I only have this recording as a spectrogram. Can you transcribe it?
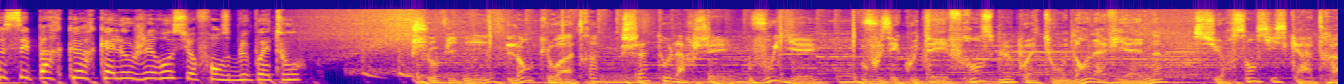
se sait par cœur Calogero sur France Bleu Poitou. Chauvigny, L'Encloître, Château-Larcher, Vouillé. Vous écoutez France Bleu Poitou dans la Vienne sur 106.4.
